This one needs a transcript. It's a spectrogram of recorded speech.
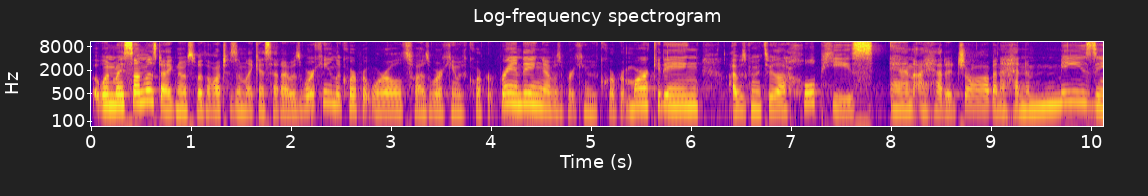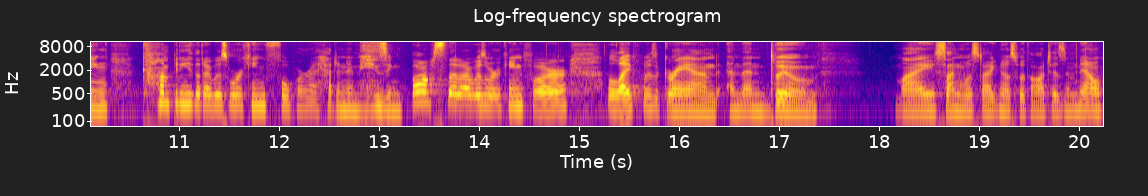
But when my son was diagnosed with autism, like I said, I was working in the corporate world. So I was working with corporate branding, I was working with corporate marketing. I was going through that whole piece, and I had a job and I had an amazing company that I was working for. I had an amazing boss that I was working for. Life was grand. And then, boom, my son was diagnosed with autism. Now,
